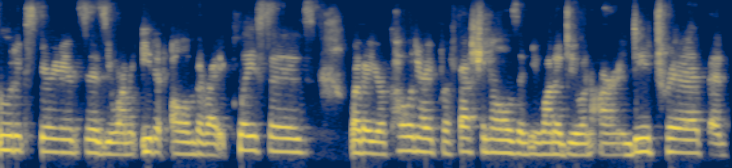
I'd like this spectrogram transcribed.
food experiences, you want to eat at all of the right places, whether you're culinary professionals and you want to do an R&D trip and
